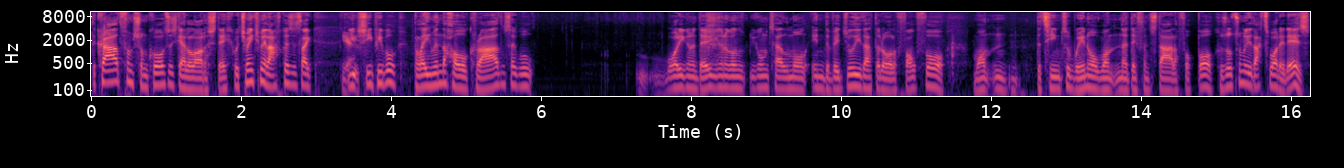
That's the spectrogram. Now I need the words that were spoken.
the crowd from some quarters get a lot of stick which makes me laugh because it's like Yeah. you see people blaming the whole crowd and it's like well what are you going to do? You're going to go you're going to tell them all individually that they're all a fault for wanting mm. the team to win or wanting a different style of football because ultimately that's what it is.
